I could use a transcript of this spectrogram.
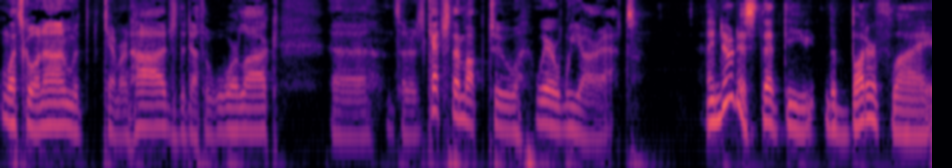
what's going on with Cameron Hodge, the death of Warlock, uh, etc. To catch them up to where we are at. I noticed that the the butterfly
